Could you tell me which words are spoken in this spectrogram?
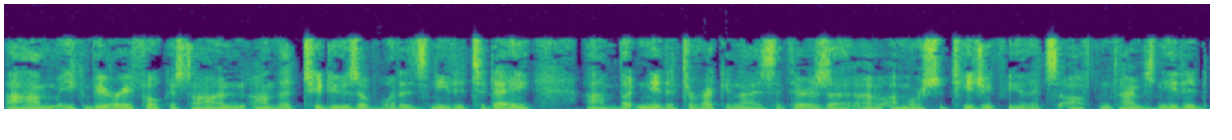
Um, you can be very focused on on the to dos of what is needed today, um, but needed to recognize that there's a, a, more strategic view that's oftentimes needed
